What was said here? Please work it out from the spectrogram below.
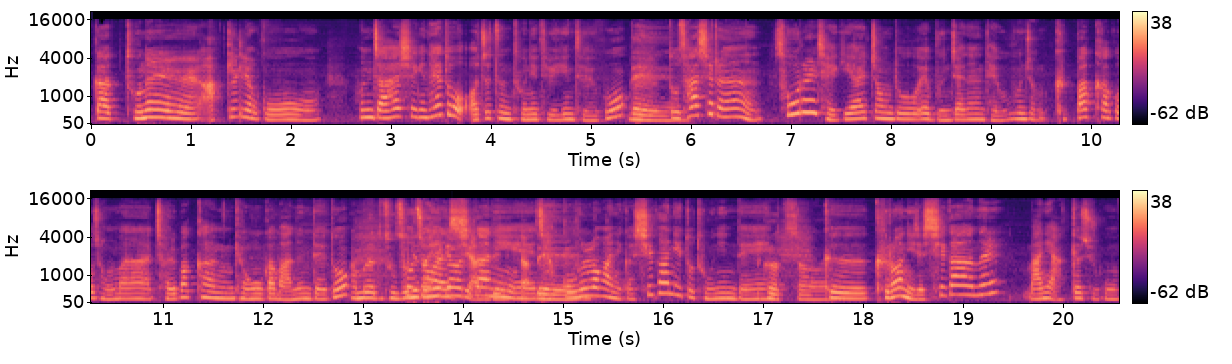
그러니까 돈을 아끼려고 혼자 하시긴 해도 어쨌든 돈이 들긴 들고 네. 또 사실은 소를 제기할 정도의 문제는 대부분 좀 급박하고 정말 절박한 경우가 많은데도 아무래도 두 분이서 해결이 시간이 안 되니까. 네. 자꾸 흘러가니까 시간이 또 돈인데 그렇죠. 그 그런 이제 시간을 많이 아껴주고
